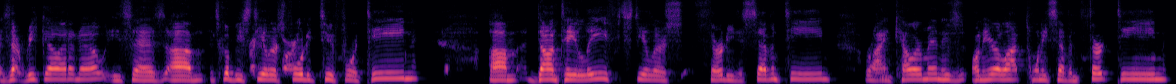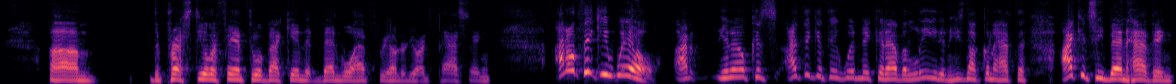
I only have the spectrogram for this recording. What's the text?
is that Rico? I don't know. He says um, it's going to be Steelers 42 14. Um, Dante Leaf, Steelers 30 to 17. Ryan Kellerman, who's on here a lot, 27 13. Um, the press Steeler fan threw it back in that Ben will have 300 yards passing. I don't think he will. I you know because I think if they win, they could have a lead, and he's not going to have to. I could see Ben having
